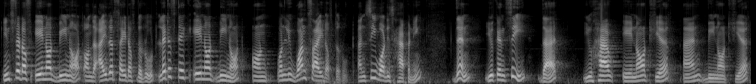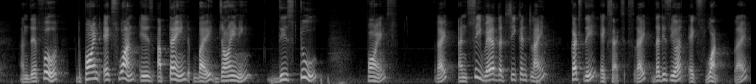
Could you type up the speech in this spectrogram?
instead of a naught b naught on the either side of the root, let us take a naught b naught on only one side of the root and see what is happening. Then you can see that you have a naught here and b naught here. And therefore, the point x 1 is obtained by joining these two points right? And see where that secant line cuts the x axis right? That is your x 1 right.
